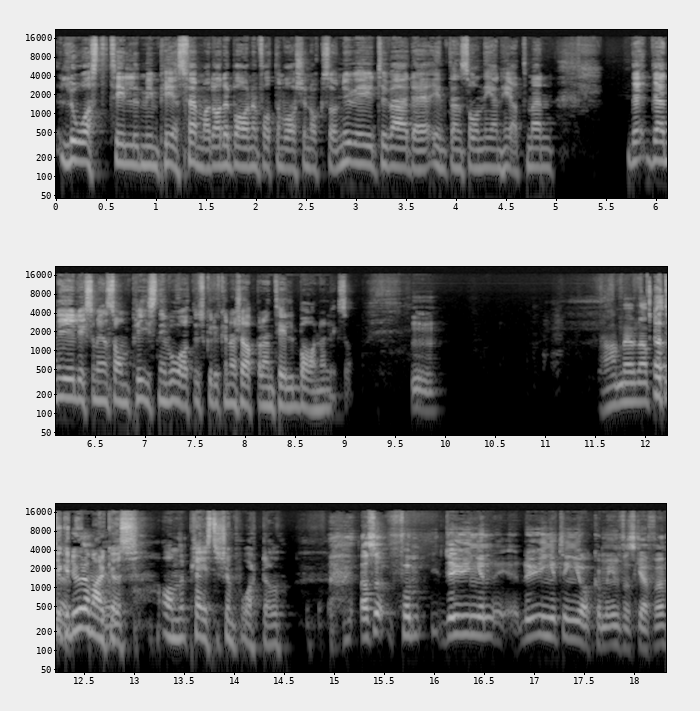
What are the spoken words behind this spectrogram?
låst till min PS5, då hade barnen fått en varsin också. Nu är ju tyvärr det inte en sån enhet, men det, den är ju liksom en sån prisnivå att du skulle kunna köpa den till barnen. Liksom. Mm. Ja, men Vad tycker du då, Marcus, om Playstation Portal? Alltså, för, det är ju ingen, det är ju ingenting jag kommer införskaffa.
